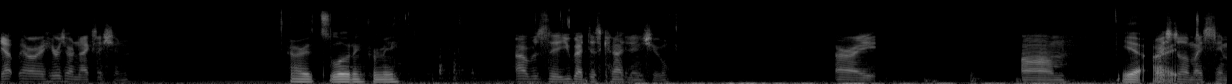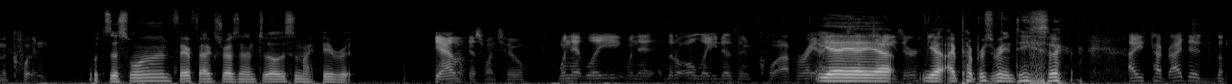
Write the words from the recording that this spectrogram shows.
Yep. All right. Here's our next mission. All right, it's loading for me. I was, Obviously, you got disconnected, didn't you? All right. Um, Yeah. All I right. still have my same equipment. What's this one? Fairfax Residence. Oh, this is my favorite. Yeah, I like this one too. When that lady, when that little old lady doesn't cooperate, I Yeah, yeah, yeah. taser. Yeah, I pepper spray and taser. I pepper. I did like,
